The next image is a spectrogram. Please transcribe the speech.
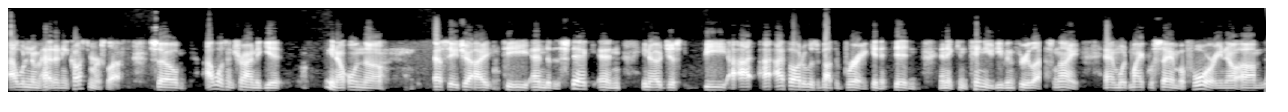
I wouldn't have had any customers left. So I wasn't trying to get, you know, on the SHIT end of the stick and, you know, just be, I, I thought it was about to break and it didn't. And it continued even through last night. And what Mike was saying before, you know, um,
